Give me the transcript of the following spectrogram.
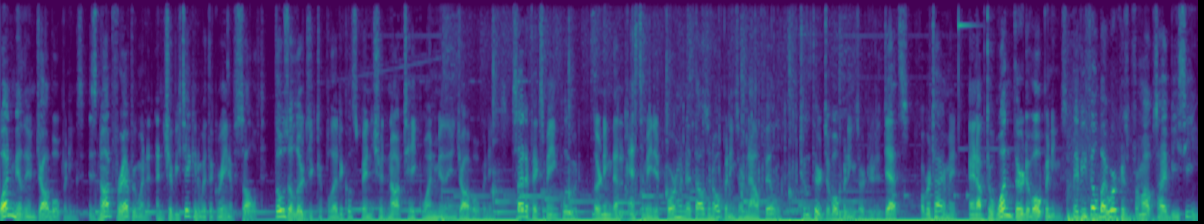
1 million job openings is not for everyone and should be taken with a grain of salt. Those allergic to political spin should not take 1 million job openings. Side effects may include learning that an estimated 400,000 openings are now filled, two thirds of openings are due to deaths or retirement, and up to one third of openings may be filled by workers from outside BC.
